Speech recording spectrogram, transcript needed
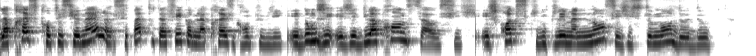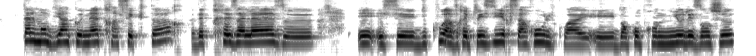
la presse professionnelle, c'est pas tout à fait comme la presse grand public. Et donc j'ai dû apprendre ça aussi. Et je crois que ce qui me plaît maintenant, c'est justement de, de tellement bien connaître un secteur, d'être très à l'aise et, et c'est du coup un vrai plaisir, ça roule quoi, et, d'en comprendre mieux les enjeux.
